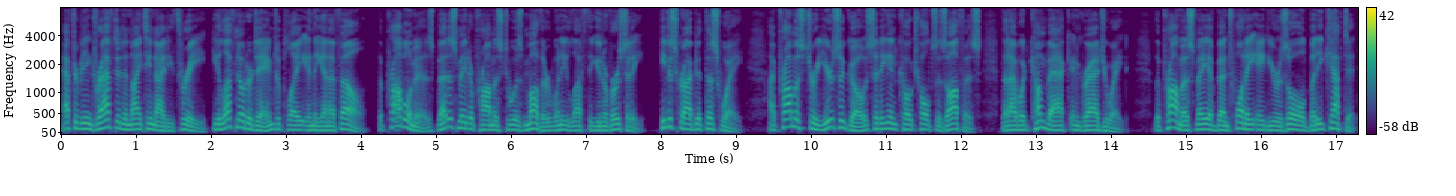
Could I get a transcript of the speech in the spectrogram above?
After being drafted in 1993, he left Notre Dame to play in the NFL. The problem is, Bettis made a promise to his mother when he left the university. He described it this way I promised her years ago, sitting in Coach Holtz's office, that I would come back and graduate. The promise may have been 28 years old, but he kept it.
